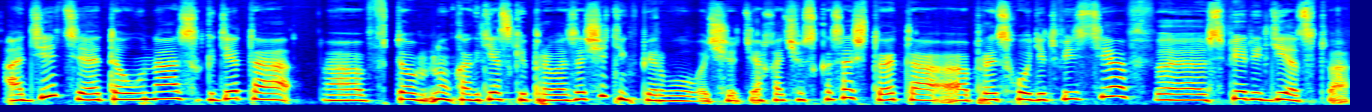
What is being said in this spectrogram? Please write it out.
А дети это у нас где-то а, в том, ну, как детский правозащитник в первую очередь, я хочу сказать, что это а, происходит везде в, э, в сфере детства.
